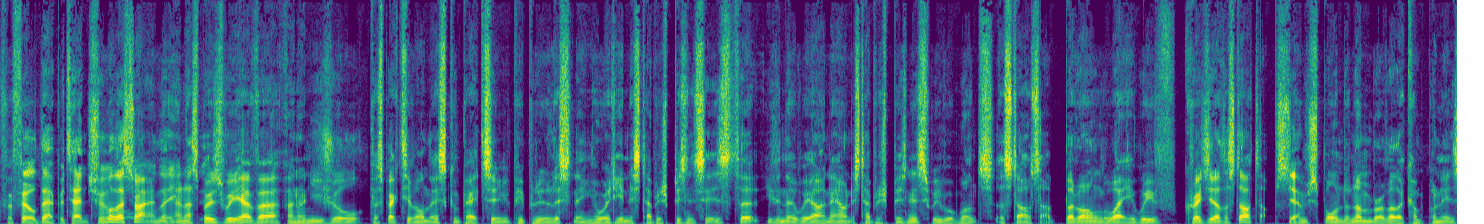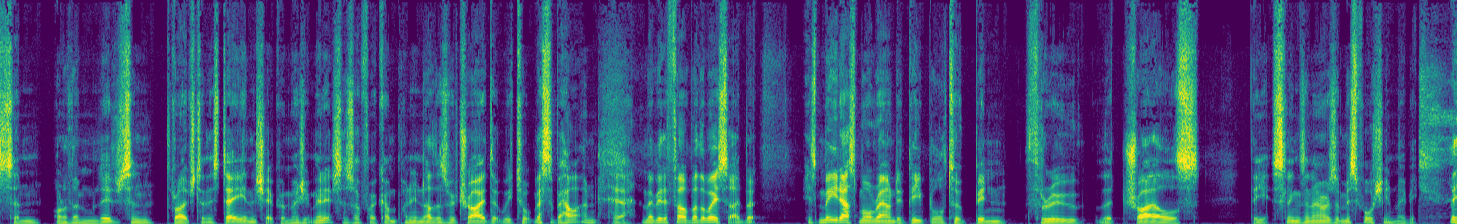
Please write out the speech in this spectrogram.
fulfilled their potential. Well, that's right. And, they- and I suppose we have a, an unusual perspective on this compared to people who are listening already in established businesses. That even though we are now an established business, we were once a startup. But along the way, we've created other startups. Yeah. We've spawned a number of other companies, and one of them lives and thrives to this day in the shape of Magic Minutes, a software company, and others we've tried that we talk less about, and yeah, maybe they fell by the wayside. But it's made us more rounded people to have been through the trials, the slings and arrows of misfortune, maybe the,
